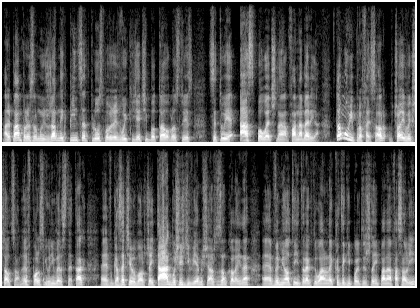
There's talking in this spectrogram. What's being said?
Ale Pan Profesor mówi, żadnych 500 plus powyżej dwójki dzieci, bo to po prostu jest, cytuję, aspołeczna fanaberia. To mówi profesor, człowiek wykształcony w polskich uniwersytetach, e, w Gazecie Wyborczej. Tak, bo się zdziwiłem, myślałem, że to są kolejne e, wymioty intelektualne krytyki politycznej pana Fasoli,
